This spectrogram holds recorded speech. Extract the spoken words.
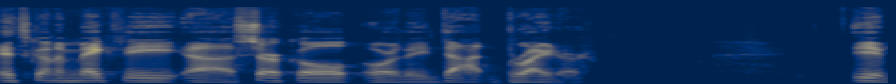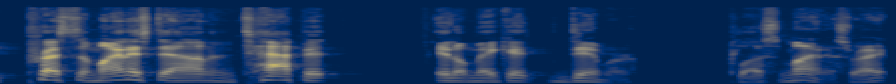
it's going to make the uh, circle or the dot brighter. You press the minus down and tap it, it'll make it dimmer, plus minus, right?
